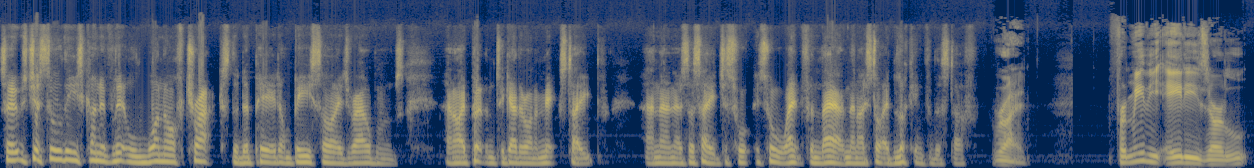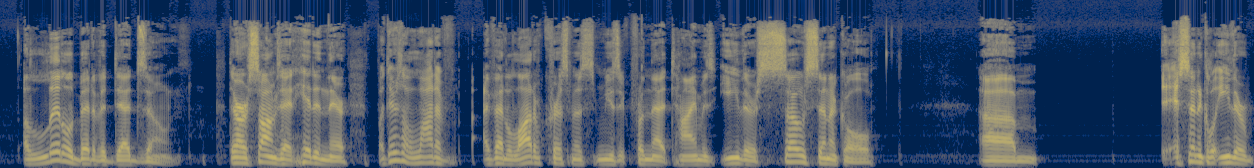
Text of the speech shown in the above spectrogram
So it was just all these kind of little one off tracks that appeared on B sides or albums. And I put them together on a mixtape. And then, as I say, just it all went from there. And then I started looking for the stuff. Right. For me, the 80s are a little bit of a dead zone. There are songs that hit in there, but there's a lot of, I've had a lot of Christmas music from that time is either so cynical, um, cynical either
